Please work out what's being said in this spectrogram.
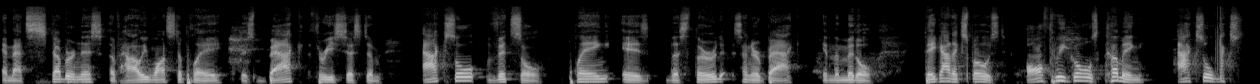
and that stubbornness of how he wants to play this back three system, Axel Witsel playing as the third center back in the middle. They got exposed all three goals coming. Axel, Axel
